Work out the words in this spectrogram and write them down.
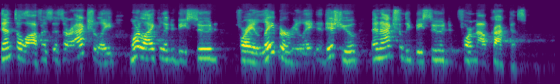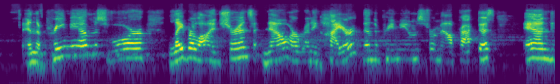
dental offices are actually more likely to be sued for a labor related issue than actually be sued for malpractice. And the premiums for labor law insurance now are running higher than the premiums for malpractice. And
